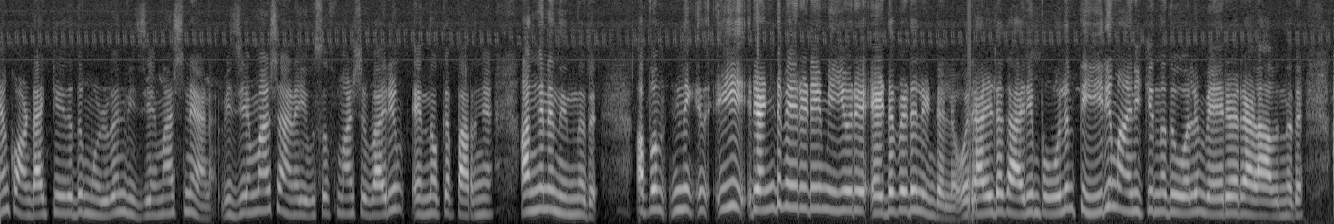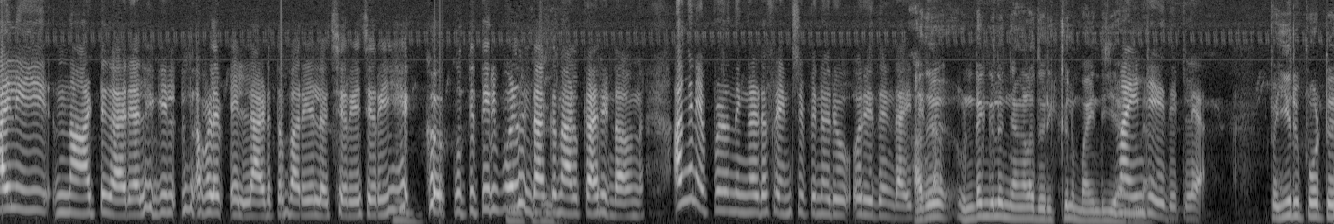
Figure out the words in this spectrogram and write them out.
ഞാൻ കോണ്ടാക്ട് ചെയ്തത് മുഴുവൻ വിജയമാഷിനെയാണ് വിജയമാഷാണ് യൂസഫ് മാഷ് വരും എന്നൊക്കെ പറഞ്ഞ് അങ്ങനെ നിന്നത്. അപ്പം ഈ രണ്ടുപേരുടെയും ഈ ഒരു ഇടപെടലുണ്ടല്ലോ. ഒരാളുടെ കാര്യം പോലും തീരുമാനിക്കുന്നത് പോലും വേറെ ഒരാളാവുന്നത്. അതിൽ ഈ നാട്ടുകാർ അല്ലെങ്കിൽ നമ്മളെ എല്ലായിടത്തും പറയല്ലോ ചെറിയ ചെറിയ കുത്തിത്തിരിപ്പുകൾ ഉണ്ടാക്കുന്ന ആൾക്കാരുണ്ടാവുന്നു. അങ്ങനെ എപ്പോഴും നിങ്ങളുടെ ഫ്രണ്ട്ഷിപ്പിന് ഒരു ഒരു ഇത് അത് ഉണ്ടെങ്കിലും ഞങ്ങൾ അത് ഒരിക്കലും മൈൻഡ് ചെയ്യാം മൈൻഡ് ചെയ്തിട്ടില്ല. ഇപ്പോ ഈ റിപ്പോർട്ട്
